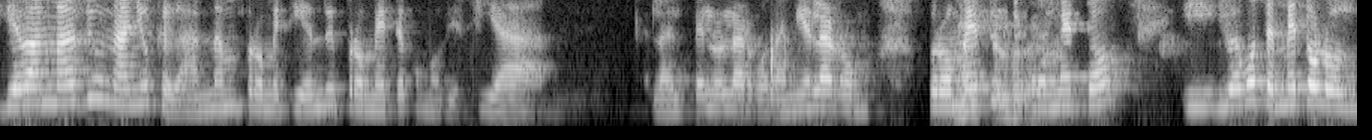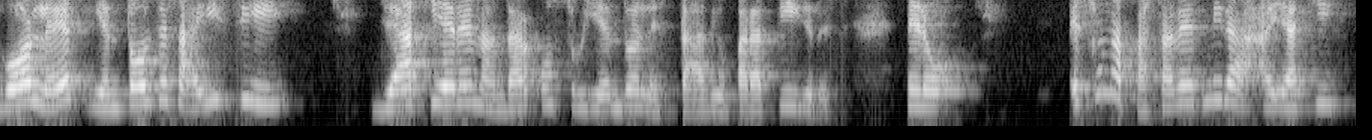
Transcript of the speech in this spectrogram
lleva más de un año que andan prometiendo y promete, como decía la del pelo largo, Daniela Romo, prometo y te prometo, y luego te meto los goles, y entonces ahí sí ya quieren andar construyendo el estadio para Tigres. Pero es una pasadez, mira, hay aquí,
